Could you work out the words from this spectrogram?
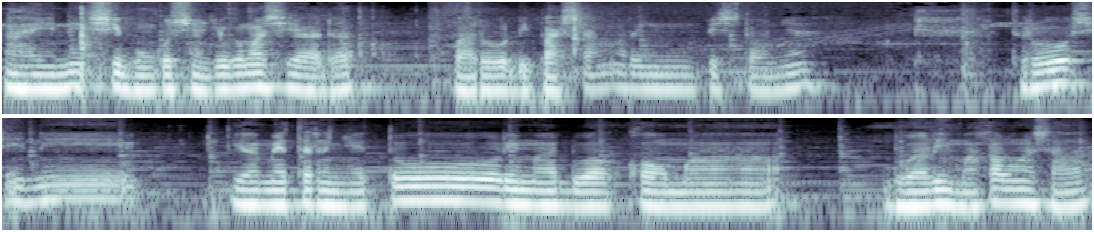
Nah ini si bungkusnya juga masih ada. Baru dipasang ring pistonnya. Terus ini diameternya itu 52,25 kalau nggak salah.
